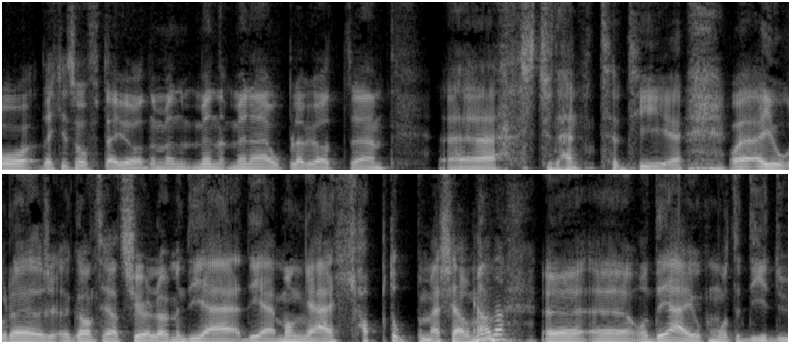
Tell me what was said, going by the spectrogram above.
og det er ikke så ofte jeg gjør det, men, men, men jeg opplever jo at uh, studenter de, Og jeg gjorde det garantert sjøl òg, men de er, de er, mange er kjapt oppe med skjermen. Ja, uh, uh, og det er jo på en måte de du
